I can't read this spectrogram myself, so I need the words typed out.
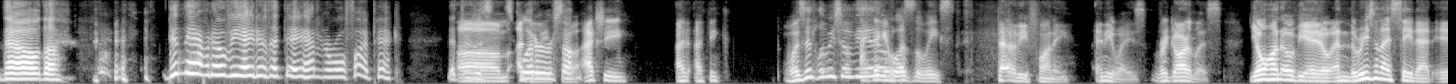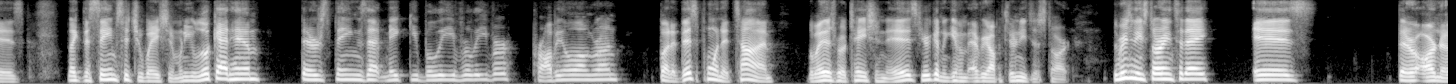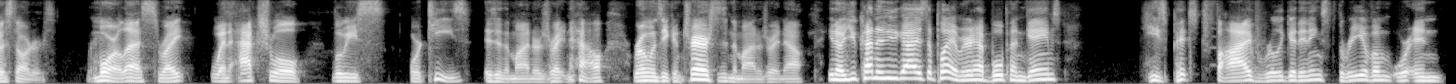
No, the didn't they have an Oviedo that they had in a roll five pick? That threw um, splitter or something. So. Actually, I, I, think was it Luis Oviedo? I think it was Luis. That would be funny. Anyways, regardless, Johan Oviedo, and the reason I say that is like the same situation. When you look at him, there's things that make you believe reliever, probably in the long run. But at this point in time, the way this rotation is, you're going to give him every opportunity to start. The reason he's starting today is there are no starters, right. more or less, right? When actual Luis Ortiz is in the minors right now, Roansy Contreras is in the minors right now. You know, you kind of need guys to play. We're to have bullpen games. He's pitched five really good innings. Three of them were in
